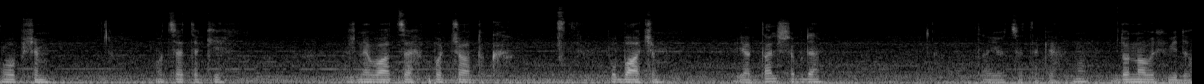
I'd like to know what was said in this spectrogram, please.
В общем, оце такі жнива, це початок. Побачимо, як далі буде. Та й оце таке. Ну, до нових відео.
